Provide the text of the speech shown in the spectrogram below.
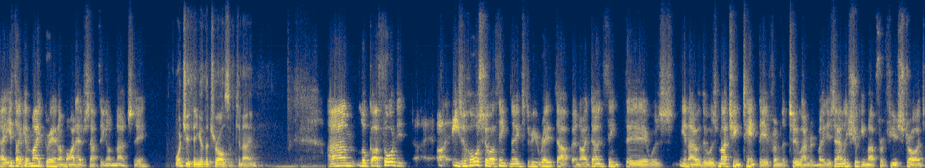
uh, if they can make ground, I might have something on Nudge there. What do you think of the trials of Canaan? Um, look, I thought it, uh, he's a horse who I think needs to be revved up, and I don't think there was, you know, there was much intent there from the 200 metres. Only shook him up for a few strides.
